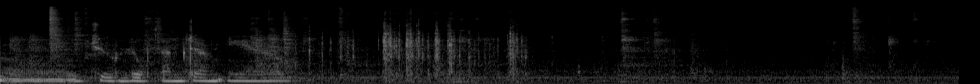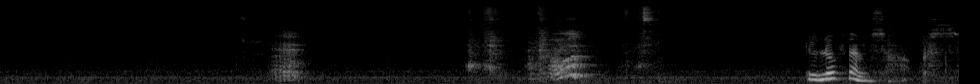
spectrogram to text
Oh, you love them, don't you? You love them socks.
